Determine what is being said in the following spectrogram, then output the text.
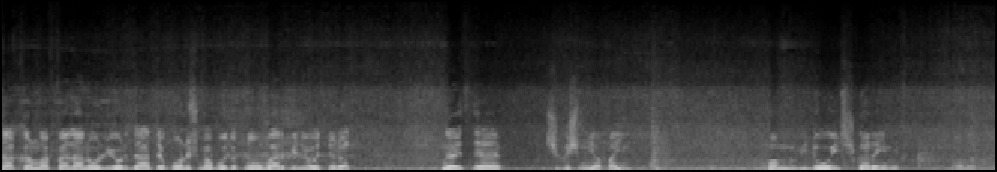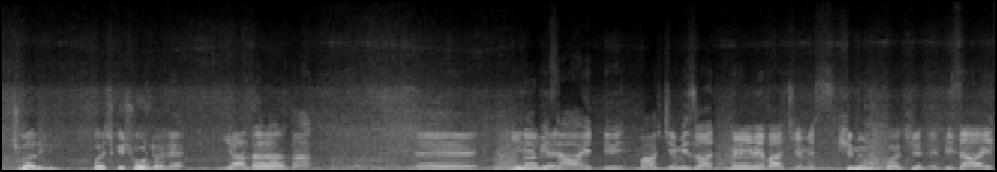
takılma falan oluyor. Zaten konuşma bozukluğum var biliyorsunuz. Neyse çıkış mı yapayım? Kom videoyu çıkarayım mı? Olur. Çıkarayım. Başka şey olmaz. Şöyle yan tarafta eee yine Bunlar ne? bize ait bir bahçemiz var. Meyve bahçemiz. Kimin bu bahçe? E, bize ait.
